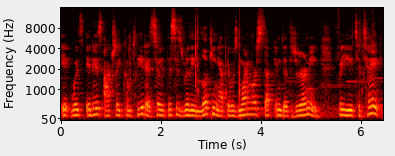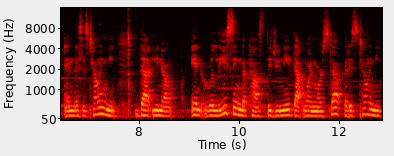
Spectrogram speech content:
it was it is actually completed so this is really looking at there was one more step in the journey for you to take and this is telling me that you know in releasing the past, did you need that one more step? But it's telling me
